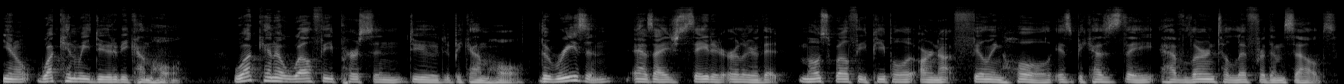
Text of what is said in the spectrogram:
you know, what can we do to become whole? What can a wealthy person do to become whole? The reason, as I stated earlier, that most wealthy people are not feeling whole is because they have learned to live for themselves.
